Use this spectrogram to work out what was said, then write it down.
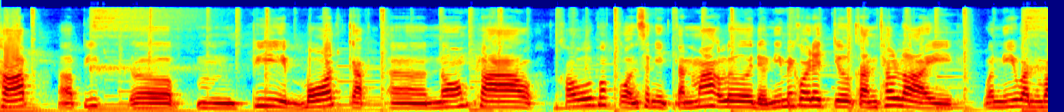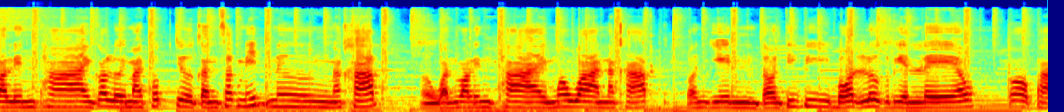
ครับ พี่พี่บอสกับน้องพลาวเขาเมื่อก่อนสนิทกันมากเลย เดี๋ยวนี้ไม่ค่อยได้เจอกันเท่าไหร่ วันนี้วันวาเลนไทน์ก็เลยมาพบเจอกันสักนิดนึงนะครับวันวาเลนไทน์เมื่อวานนะครับ ตอนเย็นตอนที่พี่บอสเลิกเรียนแล้ว ก็พา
